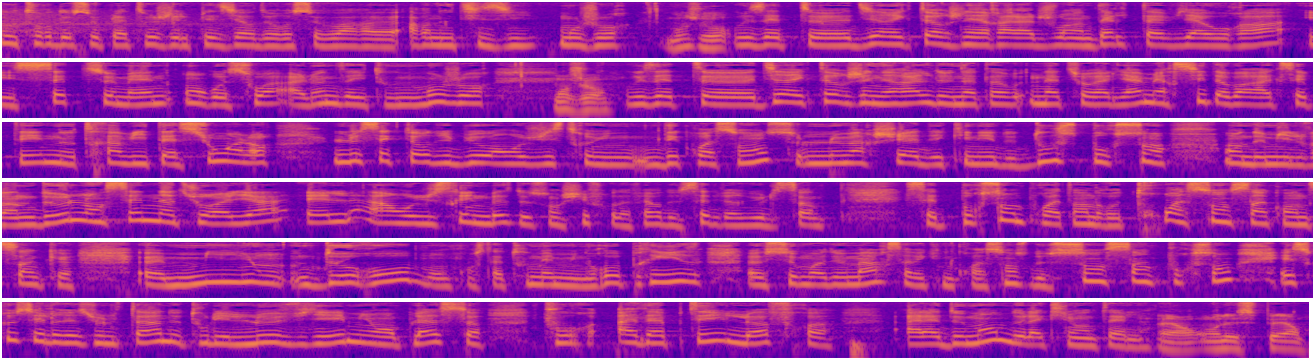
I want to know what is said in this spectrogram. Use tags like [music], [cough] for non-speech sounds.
Autour de ce plateau, j'ai le plaisir de recevoir euh, Arnaud Tizi. Bonjour. Bonjour. Vous êtes euh, directeur général adjoint d'Altavia Aura et cette semaine, on reçoit Alon Zaitoun. Bonjour. Bonjour. Vous êtes euh, directeur général de Naturalia. Merci d'avoir accepté notre invitation. Alors, le secteur du bio enregistre une décroissance. Le marché a décliné de 12% en 2022. L'enseigne Naturalia, elle, a enregistré une baisse de son chiffre d'affaires de 7,7% pour atteindre 355 millions d'euros. Bon, on constate tout de même une reprise ce mois de mars avec une croissance de 105%. Est-ce que c'est le résultat de tous les leviers mis en place pour adapter l'offre à la demande de la clientèle? Alors, on l'espère.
